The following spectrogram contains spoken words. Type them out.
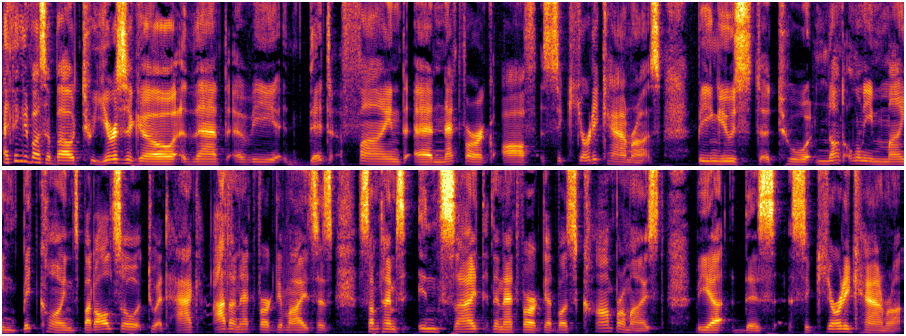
I think it was about two years ago that we did find a network of security cameras being used to not only mine bitcoins but also to attack other network devices, sometimes inside the network that was compromised via this security camera.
